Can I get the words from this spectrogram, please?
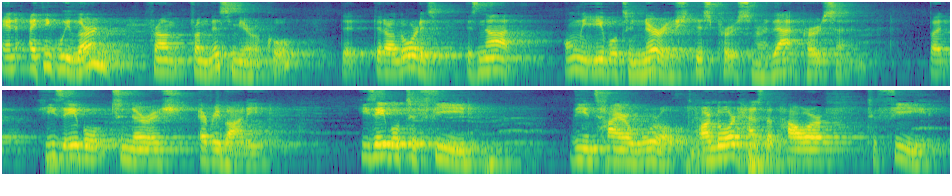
And I think we learn from, from this miracle that, that our Lord is, is not only able to nourish this person or that person, but He's able to nourish everybody. He's able to feed the entire world. Our Lord has the power to feed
